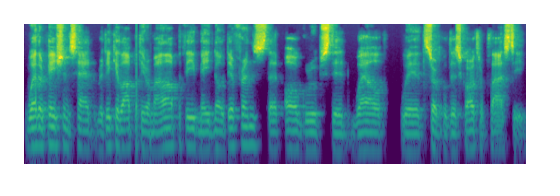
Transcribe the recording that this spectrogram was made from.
whether patients had radiculopathy or myelopathy made no difference, that all groups did well with cervical disc arthroplasty.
